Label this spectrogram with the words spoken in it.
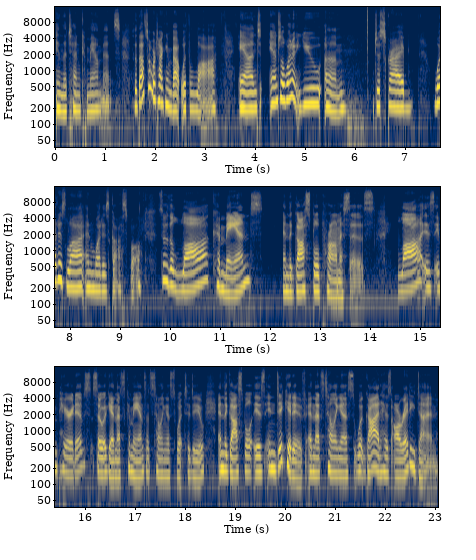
in the Ten Commandments. So that's what we're talking about with law. And Angela, why don't you um, describe what is law and what is gospel? So the law commands and the gospel promises. Law is imperatives. So again, that's commands. That's telling us what to do. And the gospel is indicative. And that's telling us what God has already done.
